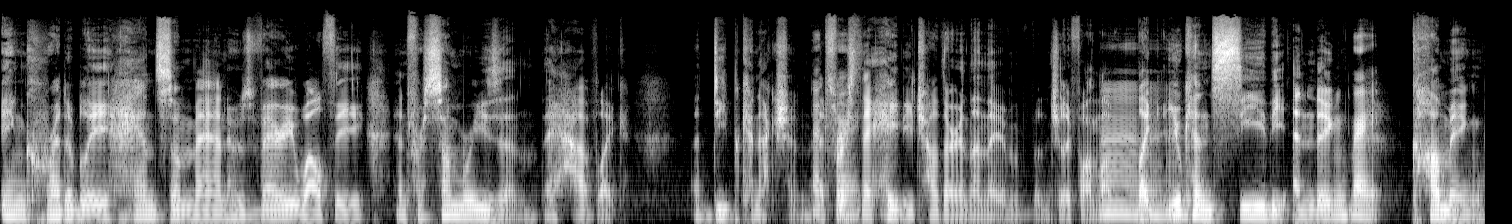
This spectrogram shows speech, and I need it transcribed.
incredibly handsome man who's very wealthy, and for some reason they have like a deep connection. At That's first right. they hate each other and then they eventually fall in love. Like you can see the ending Right. coming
